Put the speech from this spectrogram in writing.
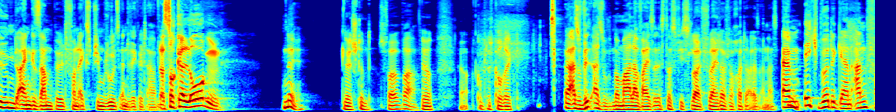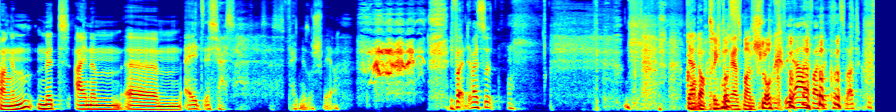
irgendein Gesamtbild von Extreme Rules entwickelt haben. Das ist doch gelogen. nee, Nee, stimmt. das war wahr. Ja, Ja. komplett korrekt. Ja, Also, also normalerweise ist das, wie es läuft. Vielleicht läuft auch heute alles anders. Ähm, ich würde gern anfangen mit einem, ähm, ey, ich, das, das fällt mir so schwer. Ich we- weißt du. ja, Komm, doch. trink ich doch erst mal einen Schluck. Ja, warte kurz, warte kurz.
